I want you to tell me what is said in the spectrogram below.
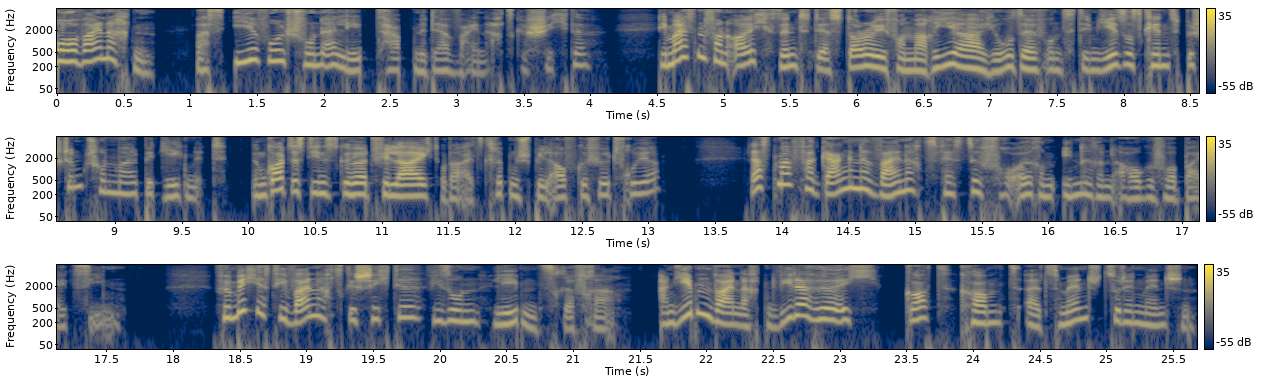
Frohe Weihnachten! Was ihr wohl schon erlebt habt mit der Weihnachtsgeschichte? Die meisten von euch sind der Story von Maria, Josef und dem Jesuskind bestimmt schon mal begegnet. Im Gottesdienst gehört vielleicht oder als Krippenspiel aufgeführt früher. Lasst mal vergangene Weihnachtsfeste vor eurem inneren Auge vorbeiziehen. Für mich ist die Weihnachtsgeschichte wie so ein Lebensrefrain. An jedem Weihnachten wieder höre ich, Gott kommt als Mensch zu den Menschen.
